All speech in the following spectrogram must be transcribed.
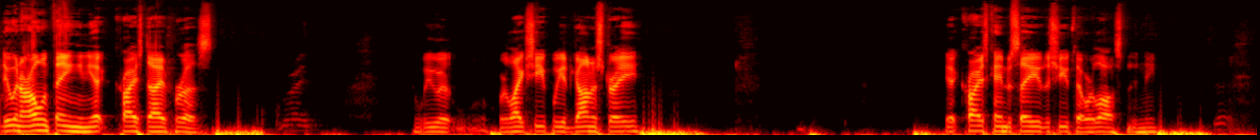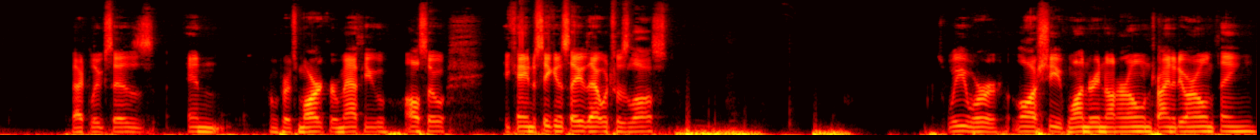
doing our own thing, and yet Christ died for us. We were, were like sheep, we had gone astray. Yet Christ came to save the sheep that were lost, didn't he? In fact, Luke says, and don't it's Mark or Matthew also, he came to seek and save that which was lost. We were lost sheep wandering on our own, trying to do our own thing.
